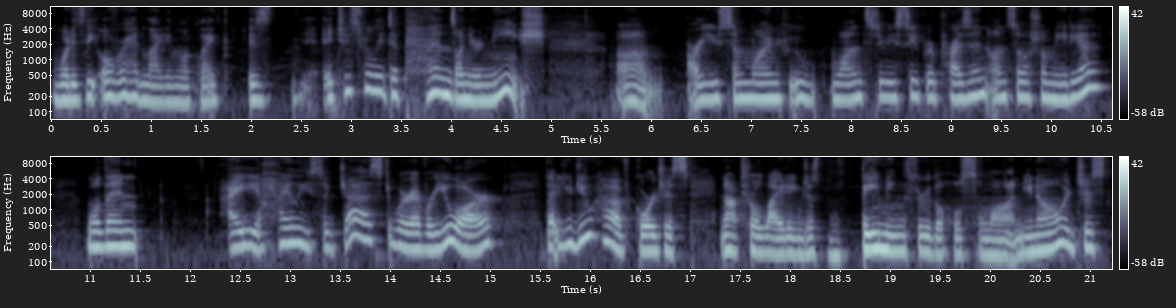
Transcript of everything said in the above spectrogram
what does the overhead lighting look like? Is it just really depends on your niche. Um, are you someone who wants to be super present on social media? Well, then I highly suggest wherever you are that you do have gorgeous natural lighting just beaming through the whole salon. You know, it just,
